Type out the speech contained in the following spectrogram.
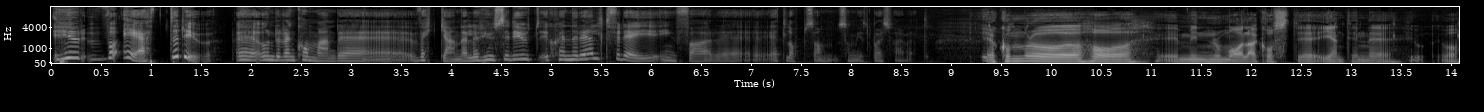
hur, vad äter du Eh, under den kommande veckan? Eller hur ser det ut generellt för dig inför eh, ett lopp som, som Göteborgsvarvet? Jag kommer att ha eh, min normala kost egentligen, ja,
